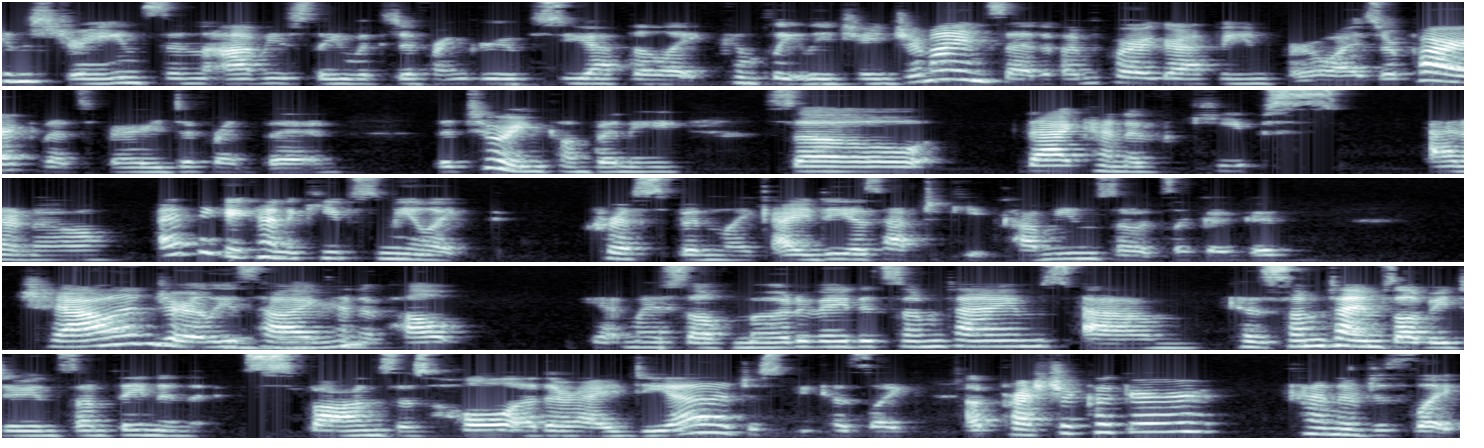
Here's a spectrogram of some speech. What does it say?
constraints, and obviously with different groups, you have to like completely change your mindset. If I'm choreographing for Weisser Park, that's very different than the touring company. So that kind of keeps, I don't know, I think it kind of keeps me like crisp and like ideas have to keep coming. So it's like a good challenge, or at least mm-hmm. how I mm-hmm. kind of help get myself motivated sometimes because um, sometimes i'll be doing something and it spawns this whole other idea just because like a pressure cooker kind of just like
